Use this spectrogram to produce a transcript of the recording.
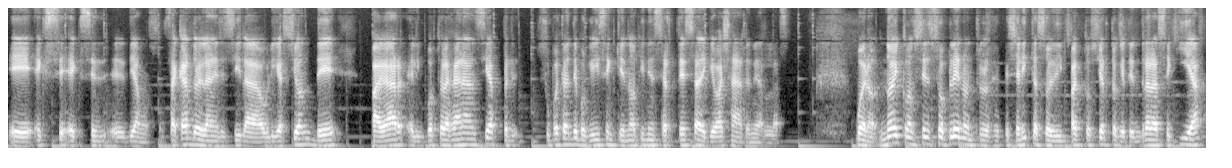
eh, sacándole la, la obligación de pagar el impuesto a las ganancias, supuestamente porque dicen que no tienen certeza de que vayan a tenerlas. Bueno, no hay consenso pleno entre los especialistas sobre el impacto cierto que tendrá la sequía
